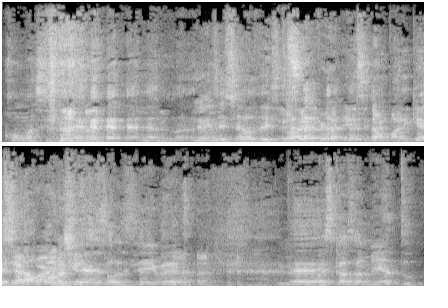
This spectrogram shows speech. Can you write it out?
Como assim? Mas esse é outra história. Esse dá um podcast Esse dá um parte. podcast sozinho, é. Mas casamento,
